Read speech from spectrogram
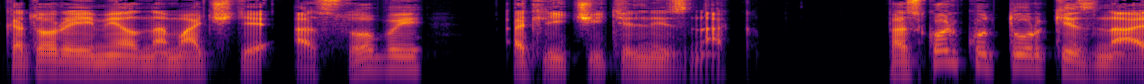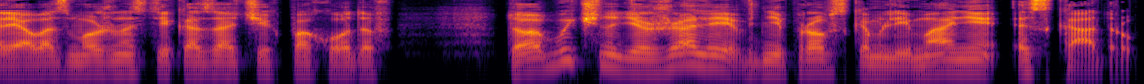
который имел на мачте особый отличительный знак. Поскольку турки знали о возможности казачьих походов, то обычно держали в Днепровском лимане эскадру.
